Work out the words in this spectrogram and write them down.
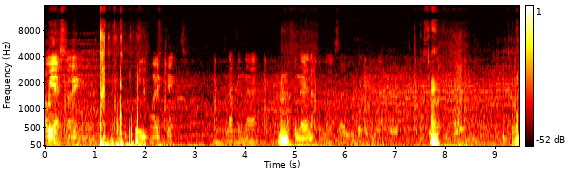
Oh yeah, so the, I've checked. There's nothing there. Mm. Nothing there. Nothing there. So you've got to do that door. That's Okay. the Cool.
